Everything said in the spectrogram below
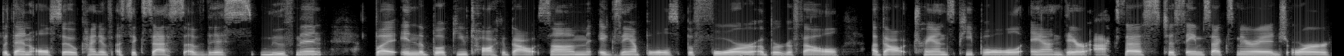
but then also kind of a success of this movement. But in the book, you talk about some examples before Obergefell about trans people and their access to same sex marriage or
